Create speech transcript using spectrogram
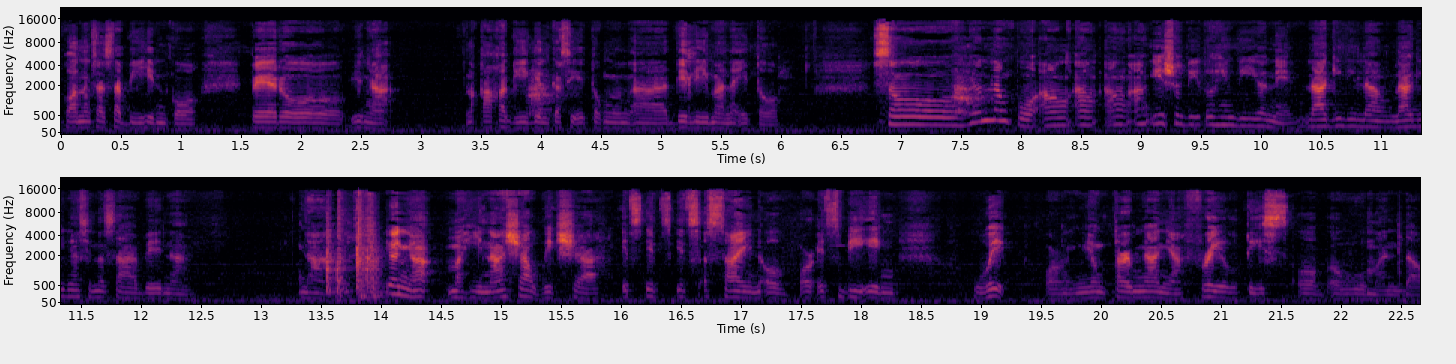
kung anong sasabihin ko. Pero, yun nga, nakakagigil kasi itong ah, dilema na ito. So, yun lang po. Ang, ang, ang, ang issue dito hindi yun eh. Lagi nilang, lagi niya sinasabi na na yun nga mahina siya weak siya it's it's it's a sign of or it's being weak or yung term nga niya frailties of a woman daw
